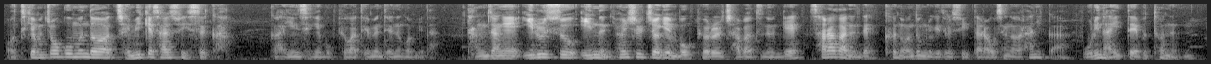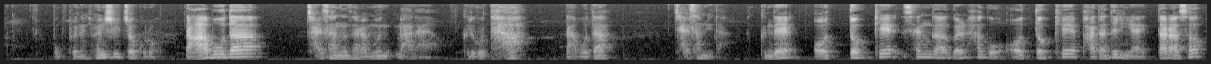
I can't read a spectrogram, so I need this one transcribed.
어떻게 하면 조금은 더 재밌게 살 수 있을까가 인생의 목표가 되면 되는 겁니다. 당장에 이룰 수 있는 현실적인 목표를 잡아두는 게 살아가는데 큰 원동력이 될 수 있다라고 생각을 하니까 우리 나이 때부터는 목표는 현실적으로 나보다 잘 사는 사람은 많아요. 그리고 다 나보다 잘 삽니다. 근데 어떻게 생각을 하고 어떻게 받아들이냐에 따라서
